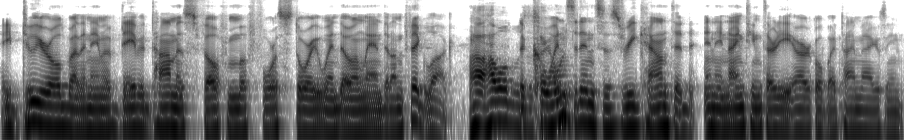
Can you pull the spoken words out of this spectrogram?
a two-year-old by the name of David Thomas fell from a fourth-story window and landed on Figlock. how, how old was The the, coincidence is recounted in a 1938 article by Time magazine.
